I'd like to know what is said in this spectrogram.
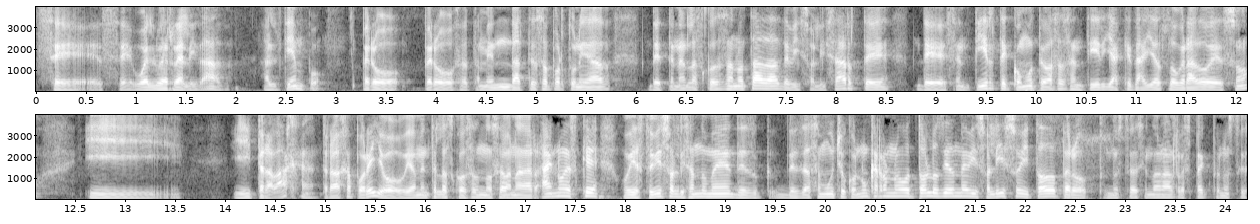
se, se vuelve realidad al tiempo. Pero, pero o sea, también date esa oportunidad de tener las cosas anotadas, de visualizarte, de sentirte cómo te vas a sentir ya que hayas logrado eso y, y trabaja, trabaja por ello. Obviamente las cosas no se van a dar. Ay, no, es que, oye, estoy visualizándome desde hace mucho con un carro nuevo, todos los días me visualizo y todo, pero pues no estoy haciendo nada al respecto, no estoy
